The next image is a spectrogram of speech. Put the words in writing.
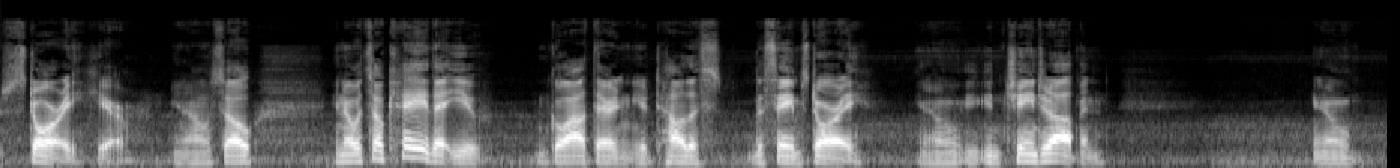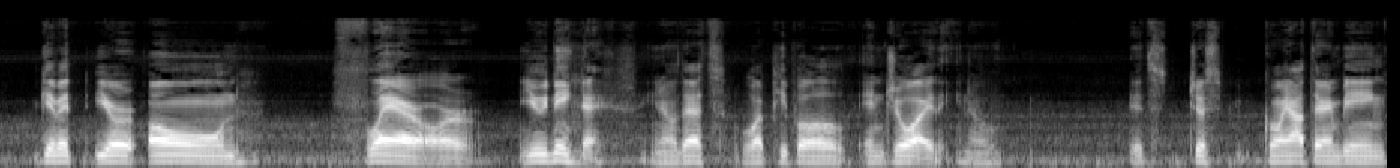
story here. You know, so you know it's okay that you go out there and you tell this the same story. You know, you can change it up and you know give it your own flair or uniqueness. You know, that's what people enjoy. You know, it's just going out there and being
